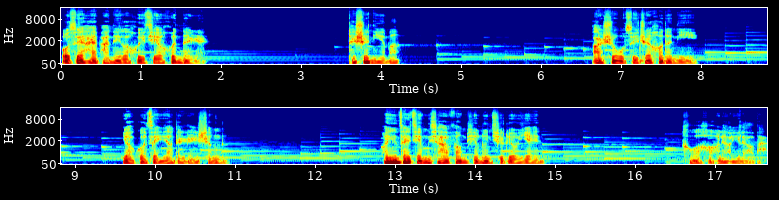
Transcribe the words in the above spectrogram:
我最害怕那个会结婚的人。他是你吗？二十五岁之后的你，要过怎样的人生呢？欢迎在节目下方评论区留言，和我好好聊一聊吧。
